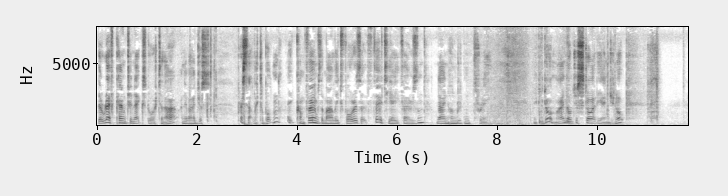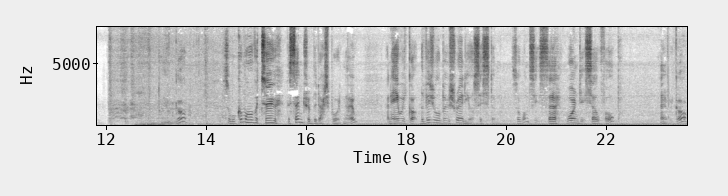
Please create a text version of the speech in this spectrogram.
the rev counter next door to that. And if I just press that little button, it confirms the mileage for us at 38,903. If you don't mind, I'll just start the engine up. There we go. So we'll come over to the centre of the dashboard now. And here we've got the Visual Boost radio system. So once it's uh, warmed itself up, there we go.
